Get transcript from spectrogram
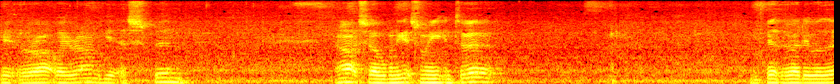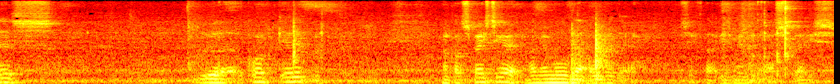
Get it the right way around, get a spin. Alright, so we're going to get some heat into it. Get ready with this. Go on, get it. I've got space to get. Let me move that over there see if that gives me a bit more space.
